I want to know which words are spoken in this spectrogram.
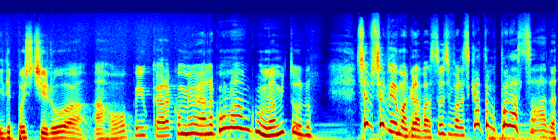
e depois tirou a, a roupa e o cara comeu ela com lama, com lama e tudo. Se você vê uma gravação, você fala, esse cara tá com palhaçada.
